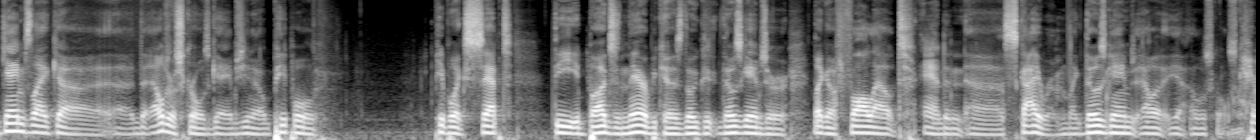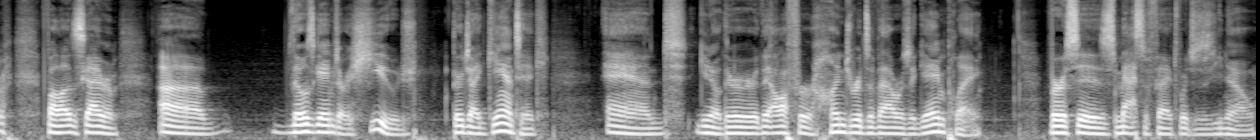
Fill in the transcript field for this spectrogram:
games like uh, uh, the Elder Scrolls games, you know, people people accept the bugs in there because those, those games are like a Fallout and an uh, Skyrim. Like those games, yeah, Elder Scrolls, Fallout and Skyrim. Uh, those games are huge. They're gigantic, and you know they're they offer hundreds of hours of gameplay versus Mass Effect, which is you know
